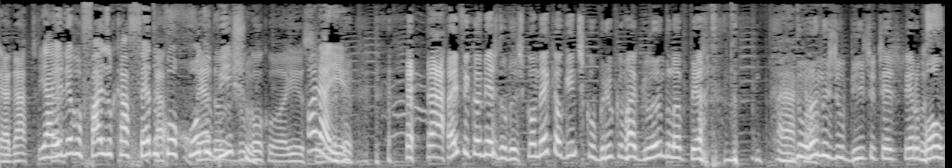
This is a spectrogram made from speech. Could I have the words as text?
é gato. E aí o nego faz o café do Café cocô do, bicho. Do cocô, isso. Olha aí. aí ficam minhas dúvidas. Como é que alguém descobriu que uma glândula perto do, Ah, do ânus do bicho tinha cheiro O, bom?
